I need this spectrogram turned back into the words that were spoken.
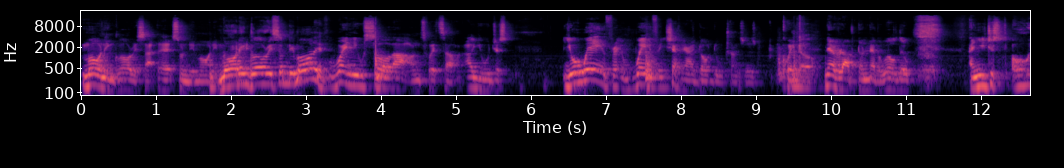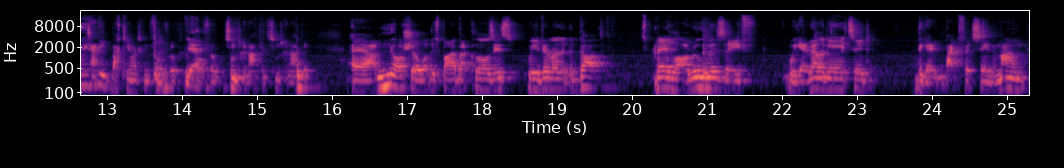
Morning glory Sat- uh, Sunday morning. Morning glory Sunday morning. When you saw that on Twitter, how you were just you were waiting for it and waiting for it. Sheffield United don't do transfers quick. No. Never have done, never will do. And you just always had it back in. It's going to fall through. Yeah. Fall through. Something's going to happen. Something's going to happen. Uh, I'm not sure what this buyback clause is with Villa that they've got. There's a lot of rumours that if we get relegated, they get it back for the same amount.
